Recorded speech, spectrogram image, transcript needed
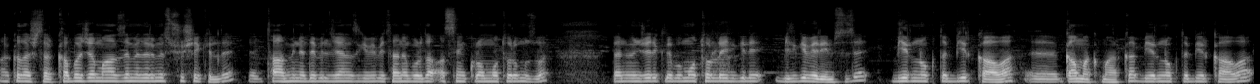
Arkadaşlar kabaca malzemelerimiz şu şekilde. E, tahmin edebileceğiniz gibi bir tane burada asenkron motorumuz var. Ben öncelikle bu motorla ilgili bilgi vereyim size. 1.1 kava e, Gamak marka 1.1 kava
